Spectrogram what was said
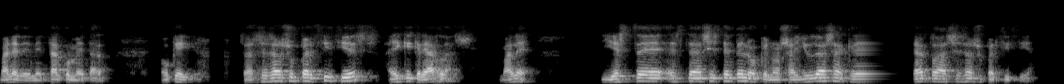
¿vale? De metal con metal. Ok, todas esas superficies hay que crearlas, ¿vale? Y este, este asistente lo que nos ayuda es a crear toda esa superficie.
